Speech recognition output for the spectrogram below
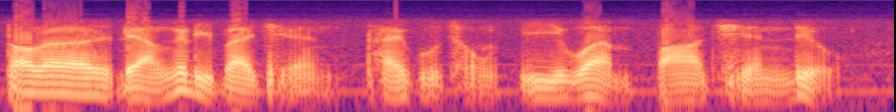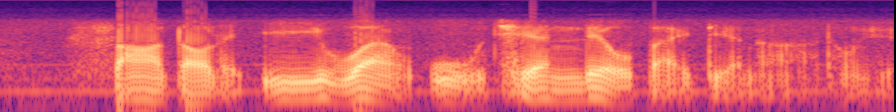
到了两个礼拜前，台股从一万八千六杀到了一万五千六百点啊！同学，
